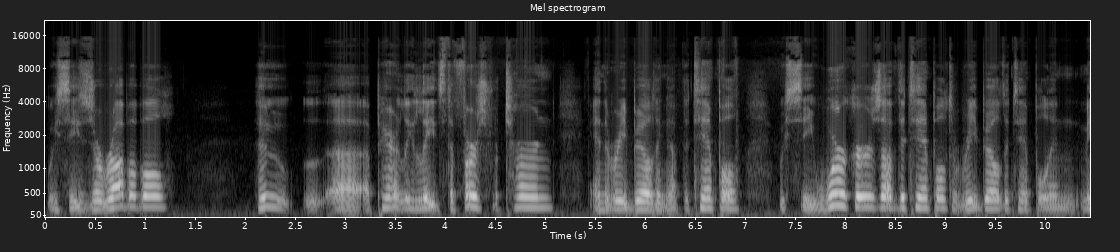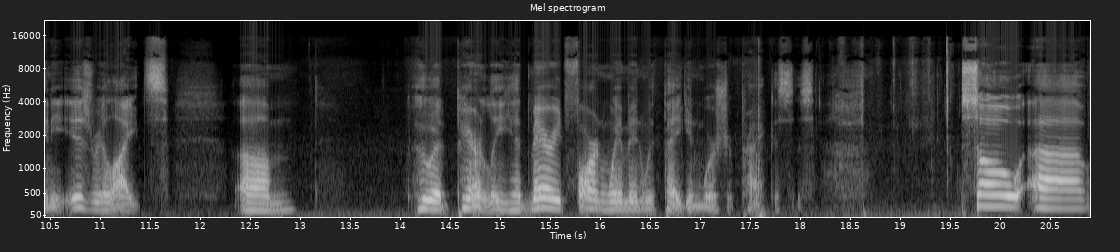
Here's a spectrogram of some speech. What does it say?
We see Zerubbabel, who uh, apparently leads the first return and the rebuilding of the temple. We see workers of the temple to rebuild the temple and many Israelites. Um, who apparently had married foreign women with pagan worship practices. So uh,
